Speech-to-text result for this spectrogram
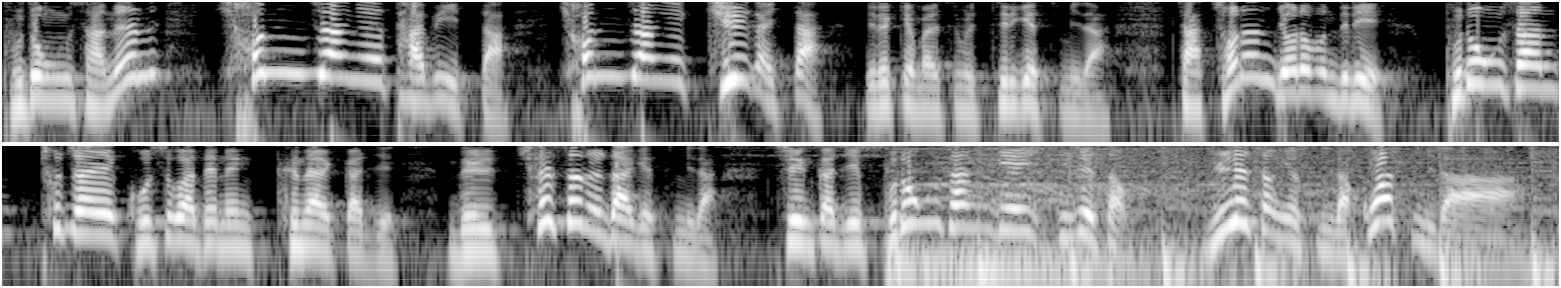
부동산은 현장에 답이 있다. 현장에 기회가 있다. 이렇게 말씀을 드리겠습니다. 자, 저는 여러분들이 부동산 투자의 고수가 되는 그날까지 늘 최선을 다하겠습니다. 지금까지 부동산계 유재석, 유재성이었습니다. 고맙습니다.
